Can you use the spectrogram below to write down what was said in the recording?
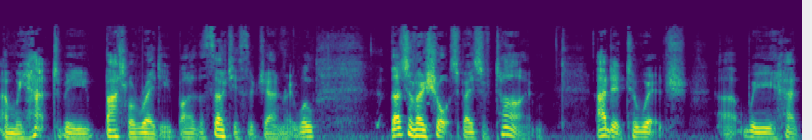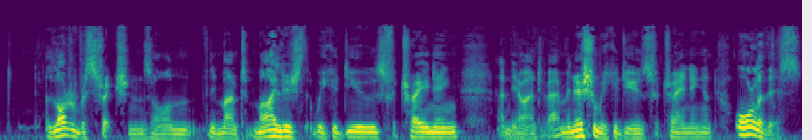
and we had to be battle ready by the 30th of January. Well, that's a very short space of time, added to which uh, we had a lot of restrictions on the amount of mileage that we could use for training and the amount of ammunition we could use for training, and all of this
